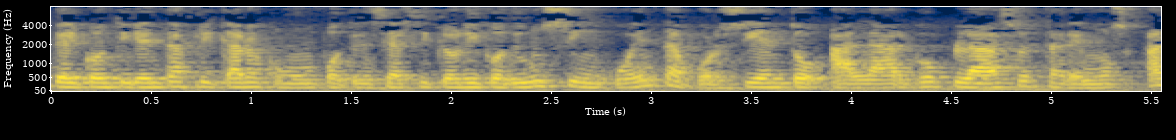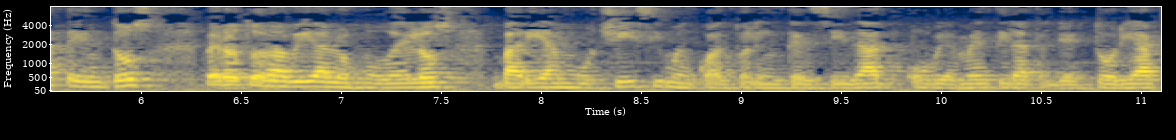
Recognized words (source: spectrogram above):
del continente africano con un potencial ciclónico de un 50% a largo plazo. Estaremos atentos, pero todavía los modelos varían muchísimo en cuanto a la intensidad, obviamente, y la trayectoria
